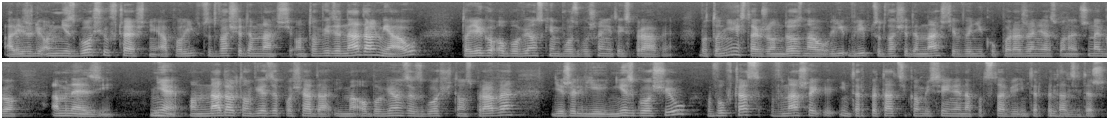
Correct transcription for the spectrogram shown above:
ale jeżeli on nie zgłosił wcześniej, a po lipcu 2017 on tą wiedzę nadal miał, to jego obowiązkiem było zgłoszenie tej sprawy. Bo to nie jest tak, że on doznał li- w lipcu 2017 w wyniku porażenia słonecznego amnezji. Nie, on nadal tą wiedzę posiada i ma obowiązek zgłosić tą sprawę. Jeżeli jej nie zgłosił, wówczas w naszej interpretacji komisyjnej, na podstawie interpretacji Mhm. też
